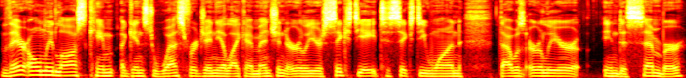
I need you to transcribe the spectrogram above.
Their only loss came against West Virginia, like I mentioned earlier, 68 to 61. That was earlier in December.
